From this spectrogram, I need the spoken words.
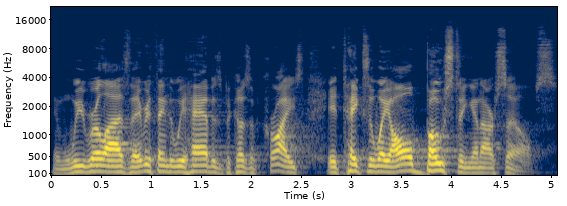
And when we realize that everything that we have is because of Christ, it takes away all boasting in ourselves.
